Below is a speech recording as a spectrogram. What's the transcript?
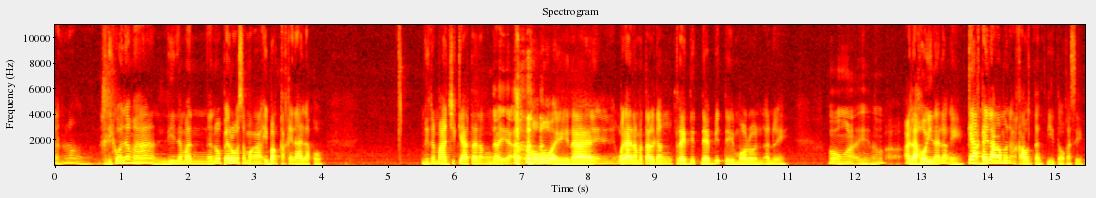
ano lang, hindi ko alam ha. Hindi naman ano, pero sa mga ibang kakilala ko, magic yata ng Daya. Oo eh, na wala naman talagang credit debit eh, more on ano eh, Oo nga eh, no? alahoy na lang eh. Kaya kailangan mo ng accountant dito kasi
